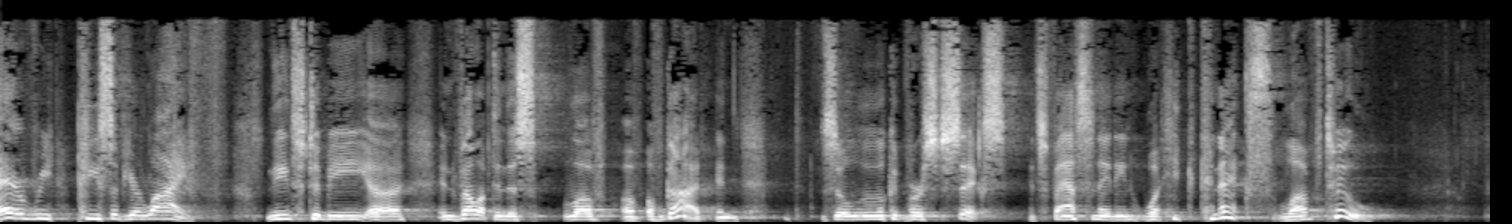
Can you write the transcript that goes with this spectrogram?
Every piece of your life needs to be uh, enveloped in this love of, of God. And So look at verse 6. It's fascinating what he connects love to. He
